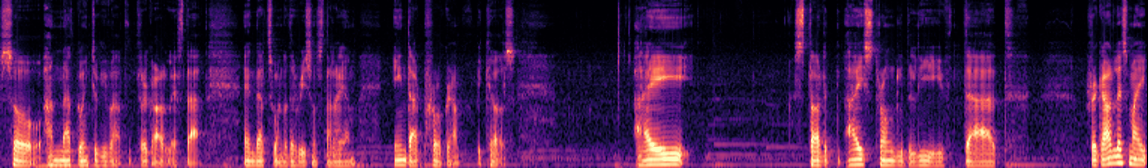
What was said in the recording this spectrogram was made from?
so i'm not going to give up regardless that. And that's one of the reasons that i am in that program because i started i strongly believe that regardless my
